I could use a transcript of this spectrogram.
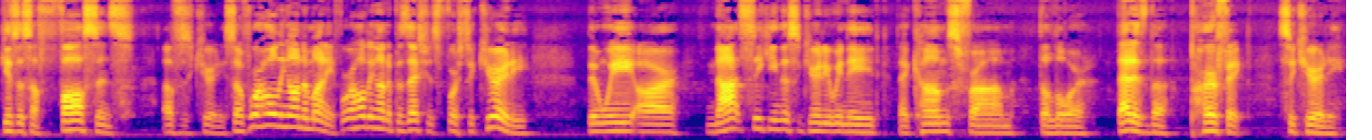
gives us a false sense of security. So if we're holding on to money, if we're holding on to possessions for security, then we are not seeking the security we need that comes from the Lord. That is the perfect security.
